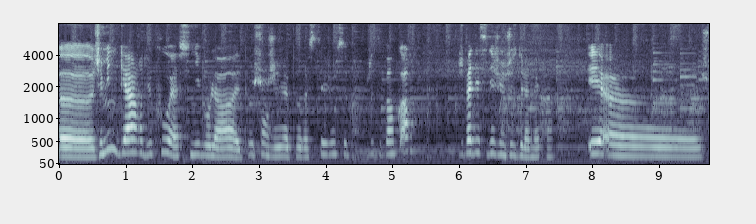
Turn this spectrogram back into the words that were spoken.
Euh, j'ai mis une gare du coup à ce niveau-là. Elle peut changer, elle peut rester, je sais, je sais pas encore. J'ai pas décidé, je viens juste de la mettre. Hein. Et euh, je suis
